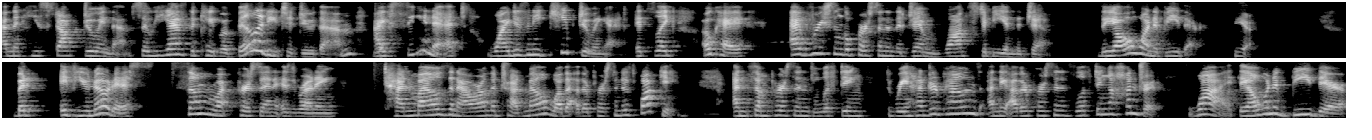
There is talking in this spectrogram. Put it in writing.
and then he stopped doing them. So he has the capability to do them. I've seen it. Why doesn't he keep doing it? It's like, okay, every single person in the gym wants to be in the gym. They all want to be there. Yeah. But if you notice, some person is running 10 miles an hour on the treadmill while the other person is walking. And some person's lifting 300 pounds and the other person is lifting 100. Why? They all want to be there.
